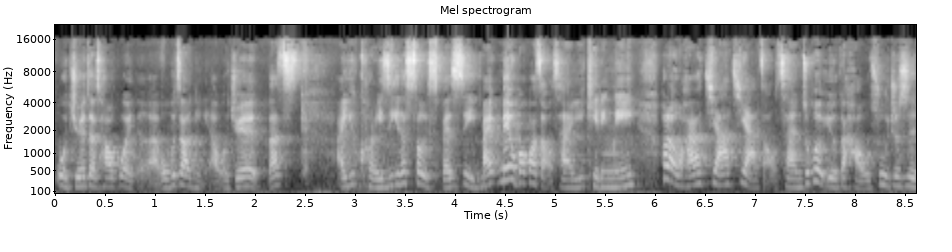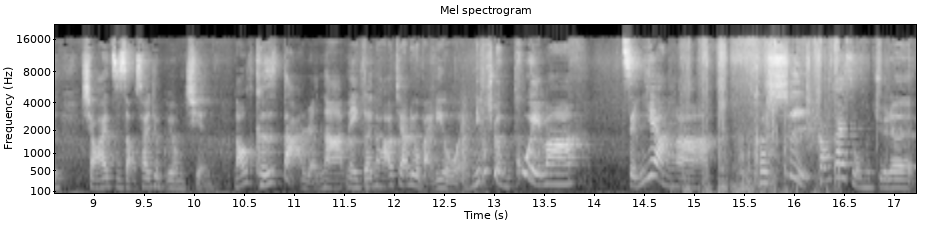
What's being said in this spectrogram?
我觉得超贵的啊！我不知道你啊，我觉得 That's Are you crazy? That's so expensive. 没没有包括早餐，Are you kidding me? 后来我还要加价早餐，如果有个好处就是小孩子早餐就不用钱，然后可是大人啊，每个人还要加六百六哎，你不觉得很贵吗？怎样啊？可是刚开始我们觉得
